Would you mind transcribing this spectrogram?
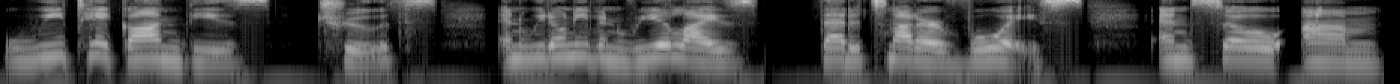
we take on these truths and we don't even realize that it's not our voice. And so um,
